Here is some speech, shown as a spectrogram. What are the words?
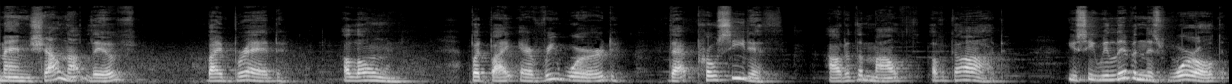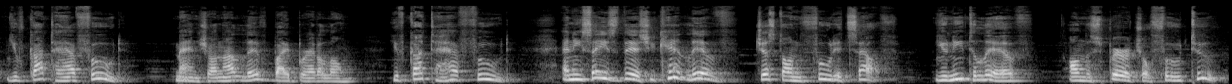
Man shall not live by bread alone, but by every word that proceedeth out of the mouth of God. You see, we live in this world, you've got to have food. Man shall not live by bread alone. You've got to have food. And he says this you can't live just on food itself. You need to live on the spiritual food too.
